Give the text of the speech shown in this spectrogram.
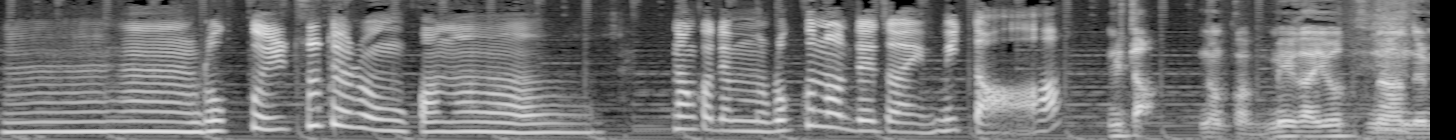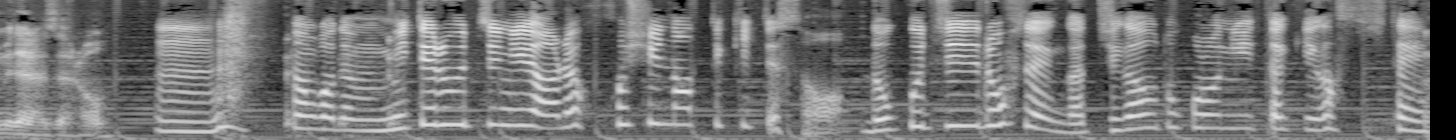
うーん、6いつ出るんかな。なんかでも6のデザイン見た？見た。なんか目が4つ並んでるみたいなやつやろ。うん。なんかでも見てるうちにあれ欲しなってきてさ、独自路線が違うところに行った気がして。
